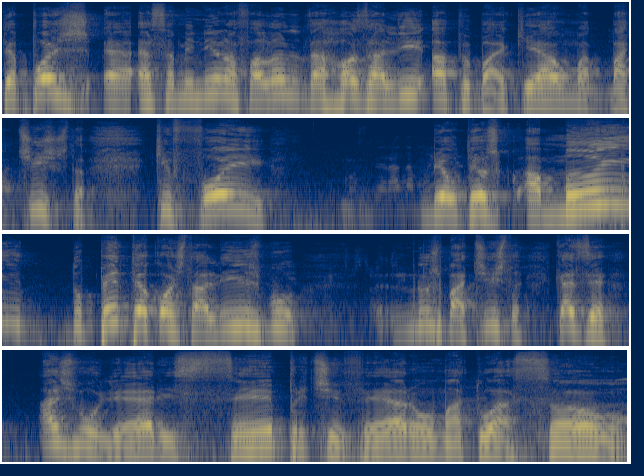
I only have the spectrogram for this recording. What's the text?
depois é, essa menina falando da Rosalie Upby, que é uma batista, que foi, meu Deus, a mãe do pentecostalismo nos batistas. Quer dizer, as mulheres sempre tiveram uma atuação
